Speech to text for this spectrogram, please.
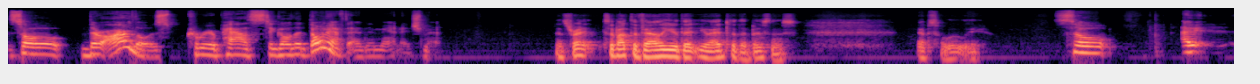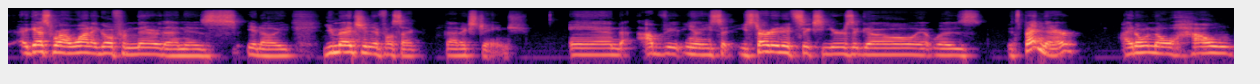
so there are those career paths to go that don't have to end in management. That's right. It's about the value that you add to the business. Absolutely. So I I guess where I want to go from there then is, you know, you mentioned InfoSec that exchange. And obviously, you know, you said you started it six years ago. It was it's been there. I don't know how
